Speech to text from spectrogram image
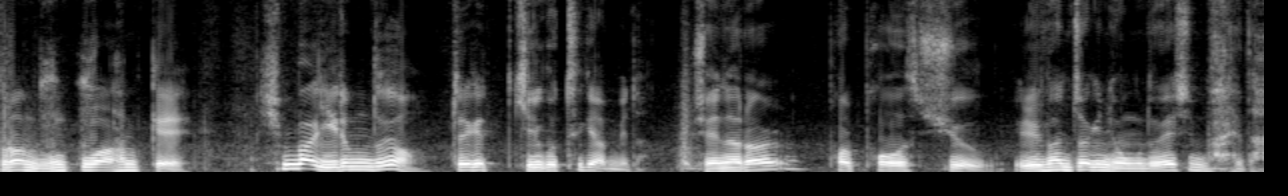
그런 문구와 함께 신발 이름도요 되게 길고 특이합니다. General Purpose Shoe 일반적인 용도의 신발이다.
